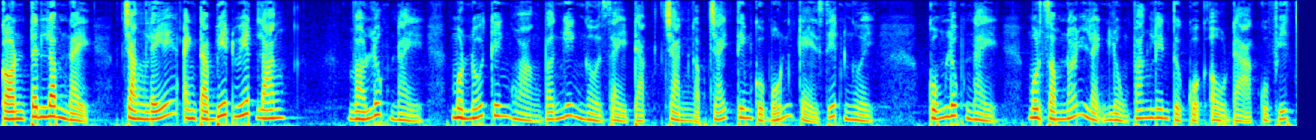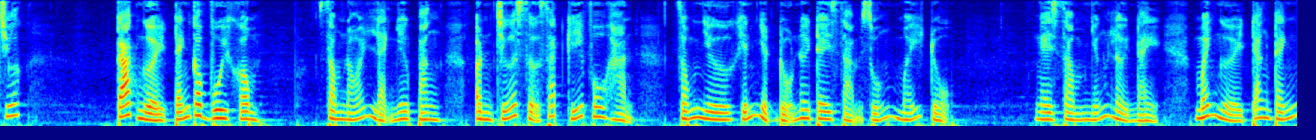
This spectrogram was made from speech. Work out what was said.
còn tên Lâm này, chẳng lẽ anh ta biết huyết lang? Vào lúc này, một nỗi kinh hoàng và nghi ngờ dày đặc tràn ngập trái tim của bốn kẻ giết người. Cũng lúc này, một giọng nói lạnh lùng vang lên từ cuộc ẩu đả của phía trước. Các người đánh có vui không? Giọng nói lạnh như băng, ẩn chứa sự sát ký vô hạn, giống như khiến nhiệt độ nơi đây giảm xuống mấy độ. Nghe xong những lời này, mấy người đang đánh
